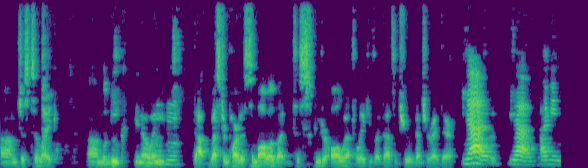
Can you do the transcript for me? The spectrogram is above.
um, just to like um, Maluk, you know, and mhm. that western part of Sumbawa, but to scooter all the way up to Lake, Lakey's like that's a true adventure right there. Yeah, yeah. I mean,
